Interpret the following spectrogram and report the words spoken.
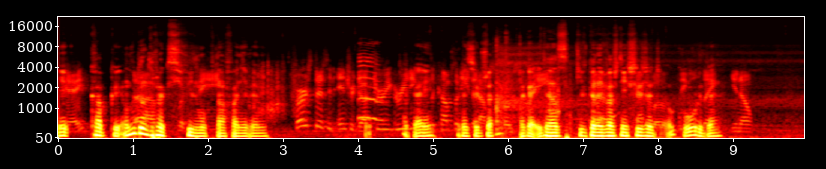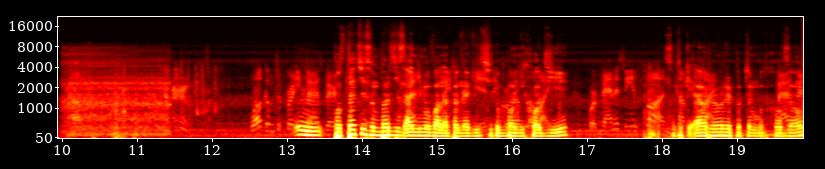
Nie, kapkę, on wygląda trochę jak z filmów FNAFa, nie wiem. Okej, teraz się prze... Okej, i teraz kilka najważniejszych rzeczy. O kurde. Y, Postacie są bardziej zanimowane, pewnie jak widzicie, tu Bonnie chodzi. Są takie errory, potem odchodzą.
